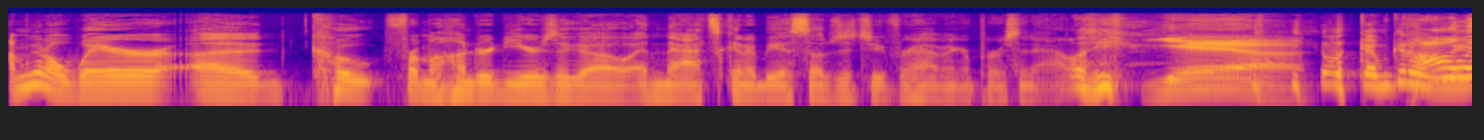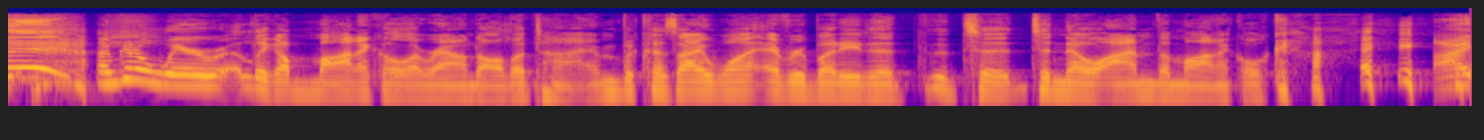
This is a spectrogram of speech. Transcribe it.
I'm gonna wear a coat from a hundred years ago, and that's gonna be a substitute for having a personality. Yeah. like I'm gonna College! wear, I'm gonna wear like a monocle around all the time because I want everybody to to to know I'm the monocle guy. I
